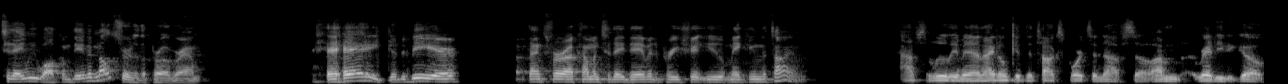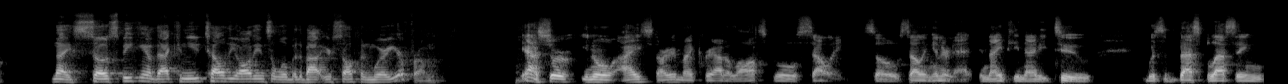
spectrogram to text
Today, we welcome David Meltzer to the program. Hey, good to be here. Thanks for uh, coming today, David. Appreciate you making the time. Absolutely, man. I don't get to talk sports enough, so I'm ready to go. Nice. So, speaking of that, can you tell the audience a little bit about yourself and where you're from? Yeah, sure. You know, I started my career out of law school selling. So, selling internet in 1992 was the best blessing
